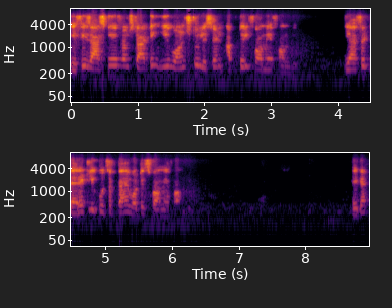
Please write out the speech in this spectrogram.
If is asking from starting ही wants to listen up till form A form B या फिर डायरेक्टली पूछ सकता है what is form A form ठीक है?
